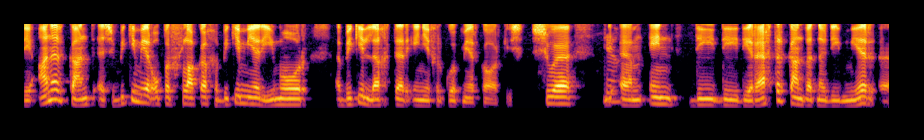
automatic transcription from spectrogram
Die ander kant is 'n bietjie meer oppervlakkig, 'n bietjie meer humor, 'n bietjie ligter en jy verkoop meer kaartjies. So ehm Ja. um, en die die die regterkant wat nou die meer uh,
